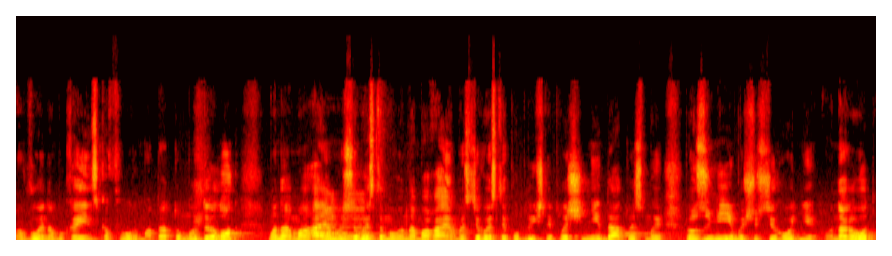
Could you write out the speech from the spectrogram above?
воїнам українська форма. Да? Тому діалог ми намагаємося Мгм. вести. Ми намагаємося вести в публічній площині. Да? Тобто ми розуміємо, що сьогодні народ,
